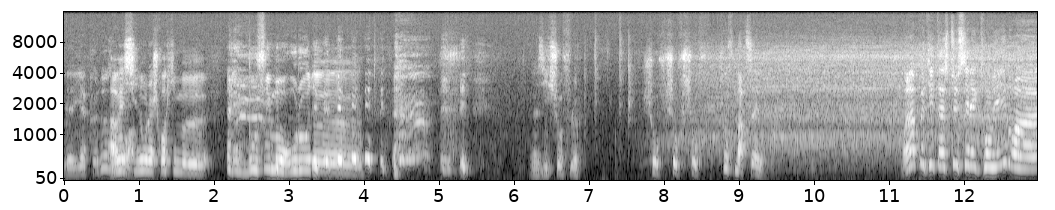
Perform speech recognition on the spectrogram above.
Il y a que deux. Ah ouais, sinon là je crois qu'il me, il me bouffait mon rouleau de. Vas-y, chauffe-le. Chauffe, chauffe, chauffe. Sauf Marcel. Voilà, petite astuce électron libre euh,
